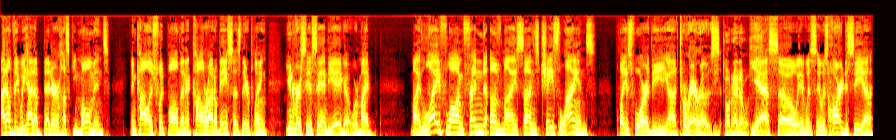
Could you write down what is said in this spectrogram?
I don't think we had a better husky moment in college football than at Colorado Mesa as they were playing University of San Diego, where my my lifelong friend of my son's Chase Lyons plays for the uh, Toreros. Toreros. Yeah, so it was it was hard to see a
